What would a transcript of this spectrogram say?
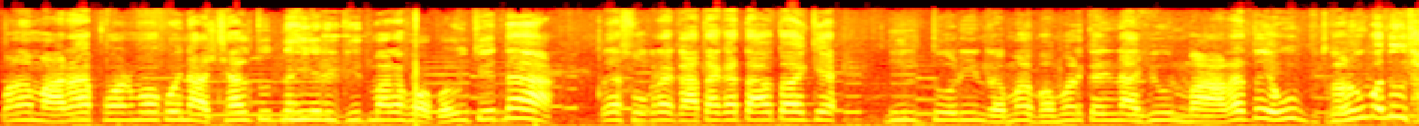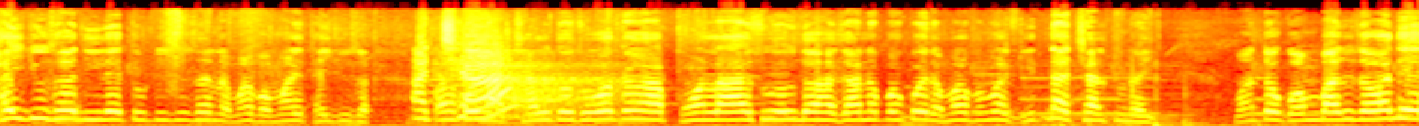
પણ મારા ફોનમાં કોઈ નાછાલતું જ નહીં એટલે ગીત મારે હોભળવું છે જ ના. બધા છોકરા ગાતા ગાતા આવતા હોય કે દિલ તોડીને રમણ ભમણ કરી નાખ્યું. મારે તો એવું ઘણું બધું થઈ ગયું છે દિલે તૂટી ગયું છે રમણ ભમણ થઈ ગયું છે. નાછાલું તો જોવો કે આ ફોન લાવ્યો છું એવું દસ હજારનો પણ કોઈ રમણ ભમણ ગીત ના ચાલતું નહીં. મને તો ગોમ બાજુ જવા દે.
